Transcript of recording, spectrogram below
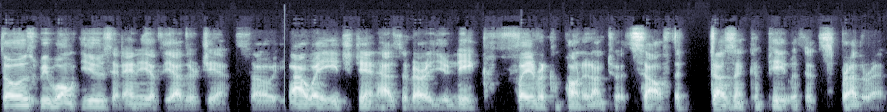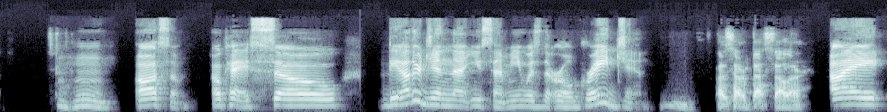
Those we won't use in any of the other gins. So that way, each gin has a very unique flavor component unto itself that doesn't compete with its brethren. Mm-hmm. Awesome. Okay, so the other gin that you sent me was the Earl Grey gin. That's our bestseller. I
